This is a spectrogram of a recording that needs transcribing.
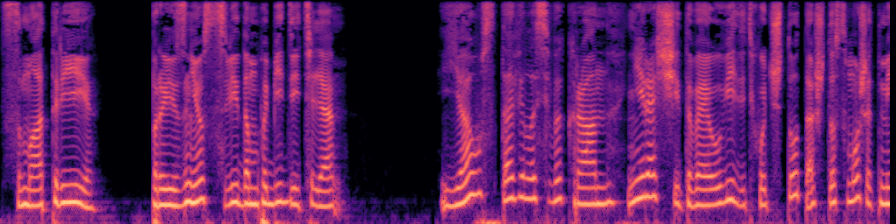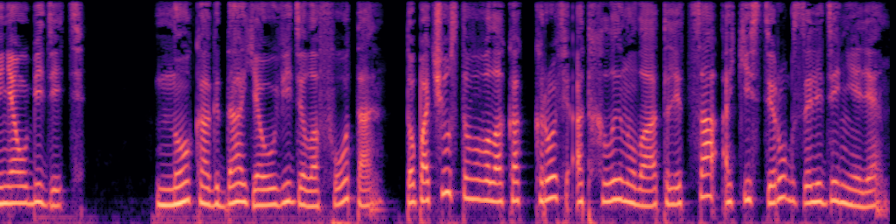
«Смотри!» – произнес с видом победителя. Я уставилась в экран, не рассчитывая увидеть хоть что-то, что сможет меня убедить. Но когда я увидела фото, то почувствовала, как кровь отхлынула от лица, а кисти рук заледенели.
